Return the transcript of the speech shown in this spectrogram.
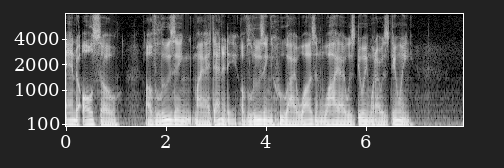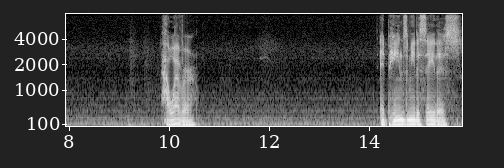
And also of losing my identity, of losing who I was and why I was doing what I was doing. However, it pains me to say this,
